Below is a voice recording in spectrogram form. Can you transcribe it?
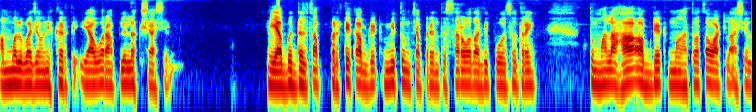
अंमलबजावणी करते यावर आपले लक्ष असेल. याबद्दलचा प्रत्येक अपडेट मी तुमच्यापर्यंत सर्वात आधी पोहोचवत राहीन. तुम्हाला हा अपडेट महत्त्वाचा वाटला असेल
